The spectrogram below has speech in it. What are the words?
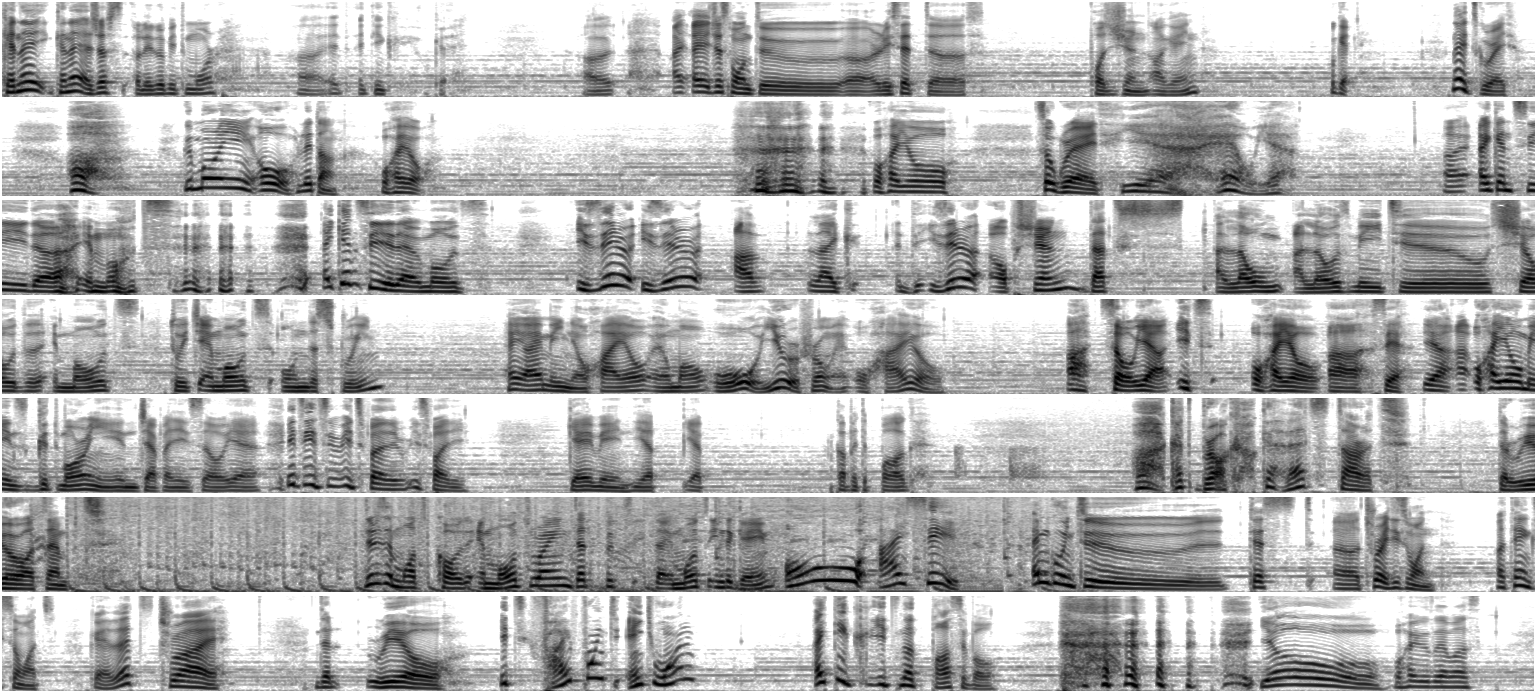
Can I can I adjust a little bit more? Uh, I, I think okay. uh, I, I just want to uh, reset the position again. Okay, that's great. Oh, good morning! Oh, Letan, ohayo. ohayo. So great, yeah, hell yeah. I, I can see the emotes. I can see the emotes. Is there is there a like is there an option that allow, allows me to show the emotes Twitch emotes on the screen? Hey, I'm in Ohio, Elmo. Oh, you're from Ohio. Ah, so yeah, it's Ohio. Uh, so yeah, yeah. Uh, Ohio means good morning in Japanese. So yeah, it's it's it's funny. It's funny. Gaming. Yep, yep. Got the bug. Ah, cut broke. Okay, let's start the real attempt. There's a mod called Emote Rain that puts the emotes in the game. Oh, I see. I'm going to test, uh, try this one. Uh, thanks so much. Okay, let's try the real... It's 5.81? I think it's not possible. Yo!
